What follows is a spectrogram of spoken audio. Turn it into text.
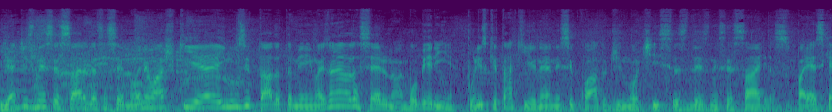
E a desnecessária dessa semana eu acho que é inusitada também, mas não é nada sério não, é bobeirinha. Por isso que tá aqui, né, nesse quadro de notícias desnecessárias. Parece que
